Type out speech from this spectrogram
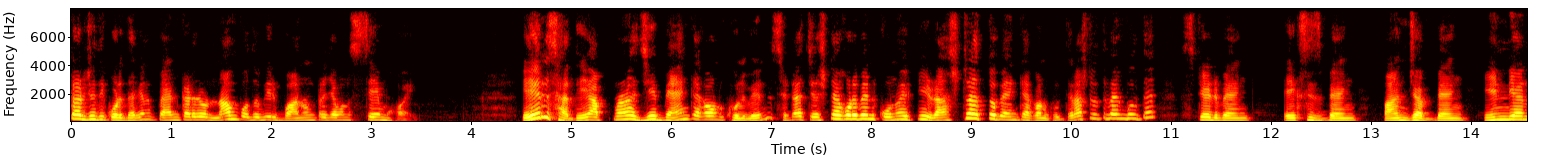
কার্ড যদি করে থাকেন, প্যান কার্ডের নাম পদবীর বাননটা যেমন সেম হয়। এর সাথে আপনারা যে ব্যাংক অ্যাকাউন্ট খুলবেন, সেটা চেষ্টা করবেন কোনো একটি রাষ্ট্রায়ত্ত ব্যাংক অ্যাকাউন্ট খুলতে। রাষ্ট্রায়ত্ত ব্যাংক বলতে State Bank, Axis Bank, Punjab Bank, Indian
